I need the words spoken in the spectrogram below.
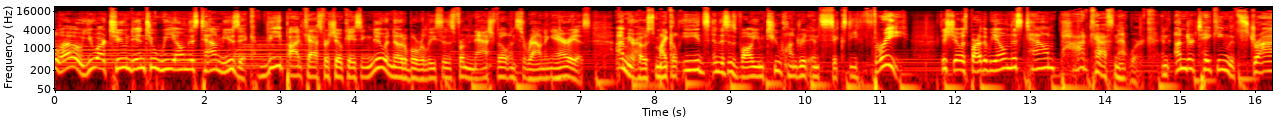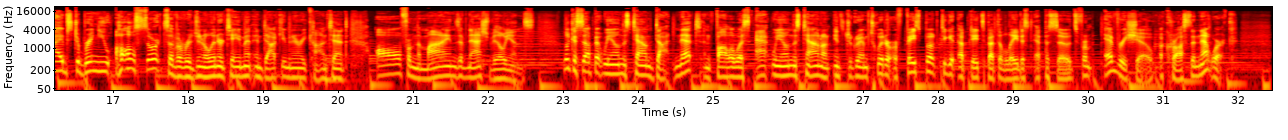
Hello, you are tuned into We Own This Town Music, the podcast for showcasing new and notable releases from Nashville and surrounding areas. I'm your host, Michael Eads, and this is volume 263. This show is part of the We Own This Town podcast network, an undertaking that strives to bring you all sorts of original entertainment and documentary content, all from the minds of Nashvillians. Look us up at weownthistown.net and follow us at We Own This Town on Instagram, Twitter, or Facebook to get updates about the latest episodes from every show across the network.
